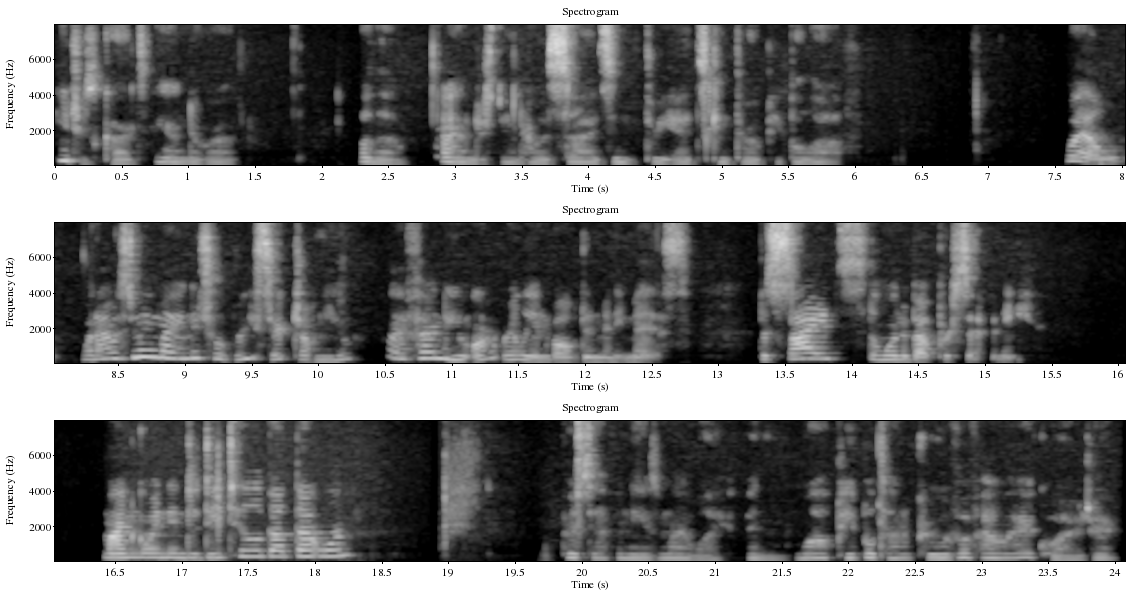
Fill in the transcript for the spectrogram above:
he just guards the underworld. Although, I understand how his sides and three heads can throw people off. Well, when I was doing my initial research on you, I found you aren't really involved in many myths, besides the one about Persephone. Mind going into detail about that one? Persephone is my wife, and while people don't approve of how I acquired her,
